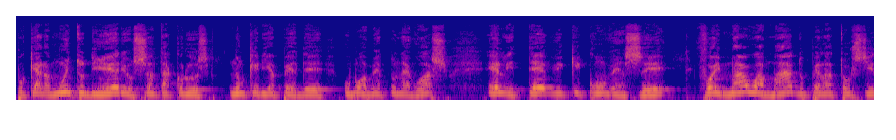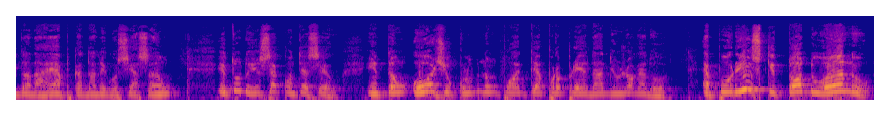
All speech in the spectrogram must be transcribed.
porque era muito dinheiro e o Santa Cruz não queria perder o momento do negócio. Ele teve que convencer, foi mal amado pela torcida na época da negociação, e tudo isso aconteceu. Então hoje o clube não pode ter a propriedade de um jogador. É por isso que todo ano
